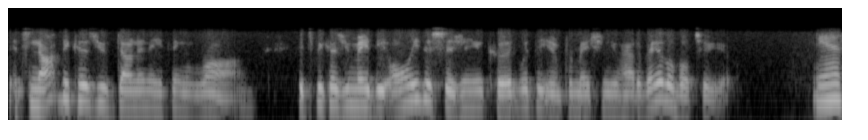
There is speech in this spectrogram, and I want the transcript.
it's not because you've done anything wrong. It's because you made the only decision you could with the information you had available to you. Yes,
